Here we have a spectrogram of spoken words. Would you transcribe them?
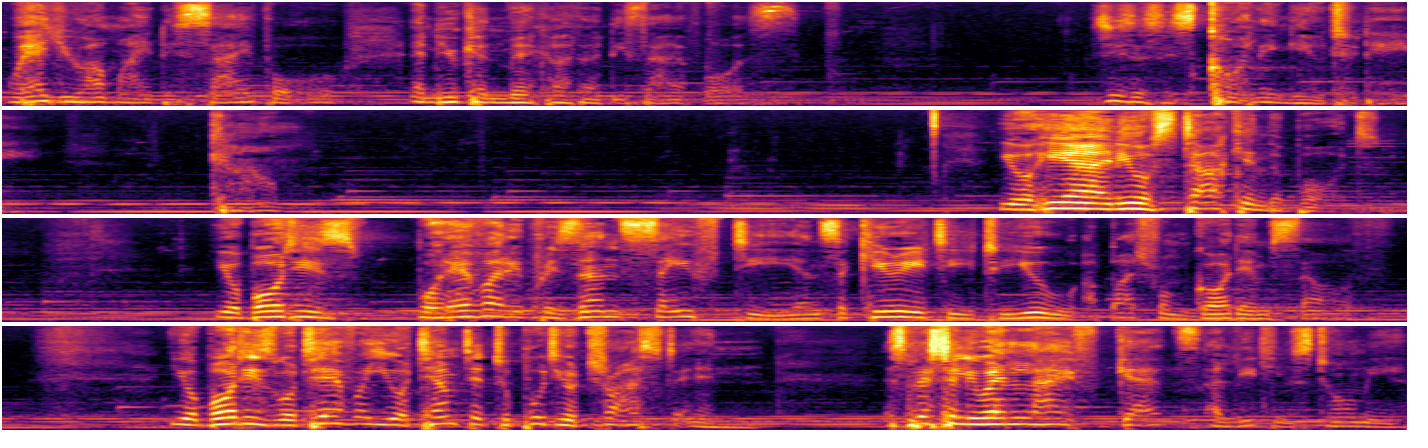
where you are my disciple and you can make other disciples. Jesus is calling you today. You're here and you're stuck in the boat. Your boat is whatever represents safety and security to you apart from God Himself. Your body is whatever you're tempted to put your trust in, especially when life gets a little stormy.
